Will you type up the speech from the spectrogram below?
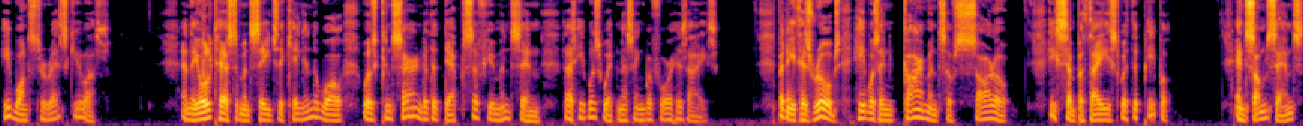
He wants to rescue us. In the Old Testament siege, the king in the wall was concerned at the depths of human sin that he was witnessing before his eyes. Beneath his robes, he was in garments of sorrow. He sympathized with the people. In some sense,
